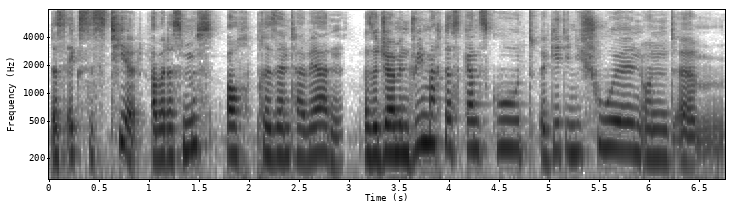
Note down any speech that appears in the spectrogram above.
Das existiert, aber das muss auch präsenter werden. Also German Dream macht das ganz gut, geht in die Schulen und ähm,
